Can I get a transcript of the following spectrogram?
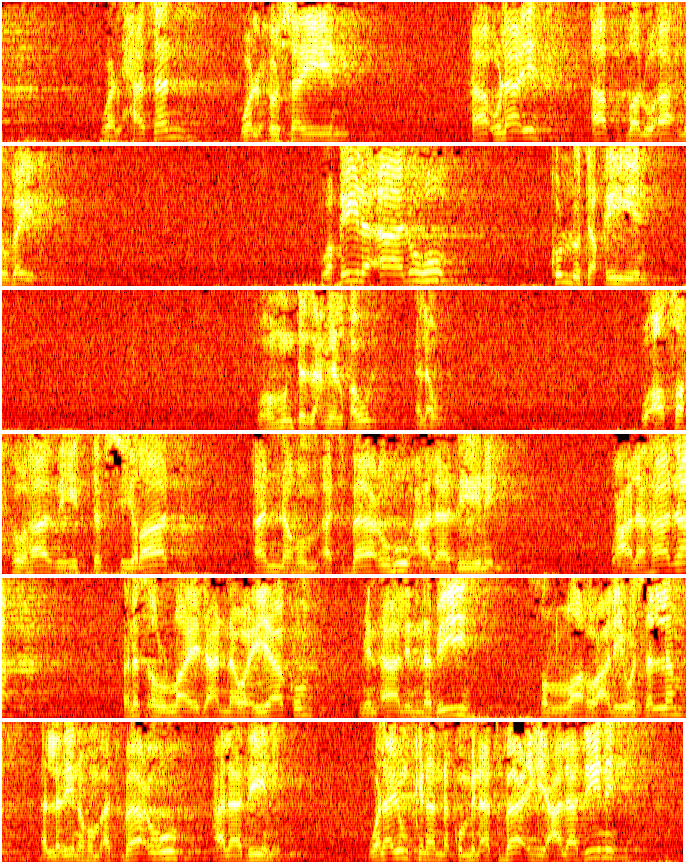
والحسن والحسين. هؤلاء أفضل أهل بيته وقيل آله كل تقي. وهو منتزع من القول الأول. وأصح هذه التفسيرات أنهم أتباعه على دينه. وعلى هذا فنسأل الله يجعلنا وإياكم من آل النبي صلى الله عليه وسلم الذين هم أتباعه على دينه. ولا يمكن أن نكون من أتباعه على دينه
